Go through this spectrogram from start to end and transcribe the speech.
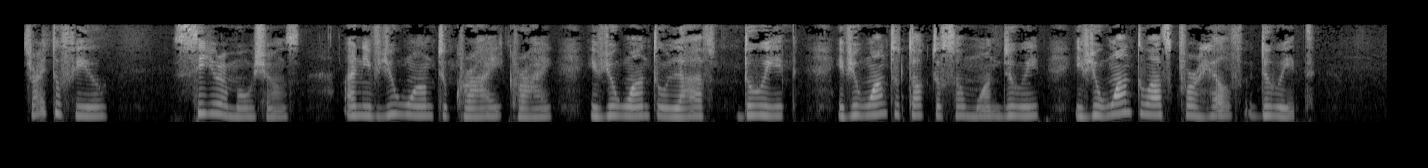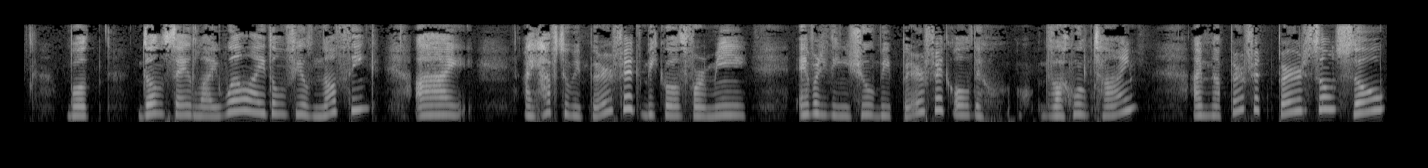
try to feel, see your emotions, and if you want to cry, cry. If you want to laugh, do it. If you want to talk to someone, do it. If you want to ask for help, do it. But don't say like, well, I don't feel nothing. I, I have to be perfect because for me everything should be perfect all the, the whole time. I'm a perfect person, so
